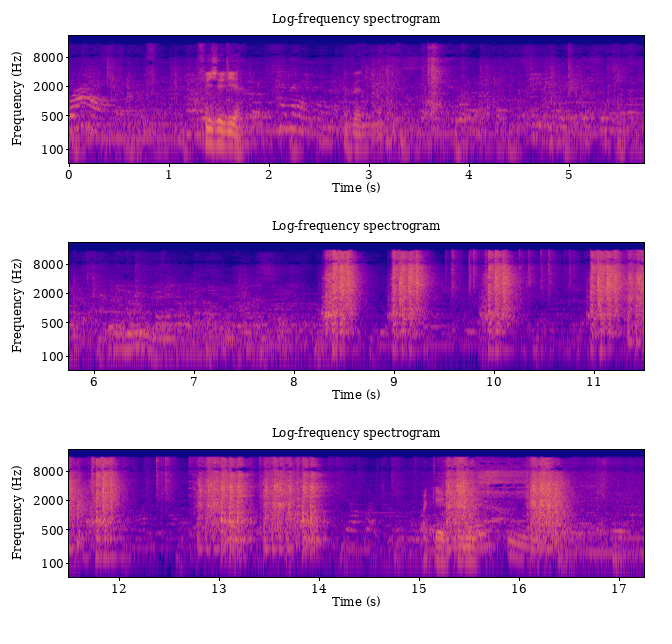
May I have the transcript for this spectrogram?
Wow. Finish already ah? Haven't, haven't. Haven't. Okay, finish. Mm.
